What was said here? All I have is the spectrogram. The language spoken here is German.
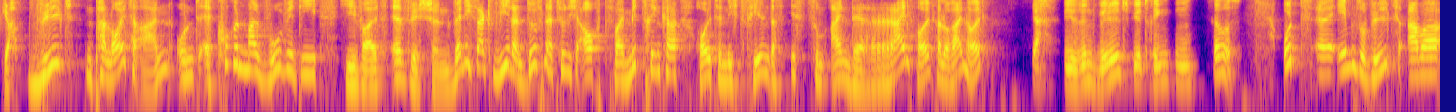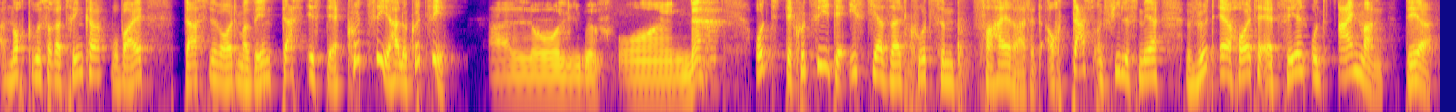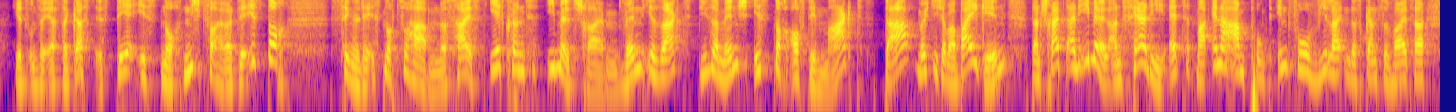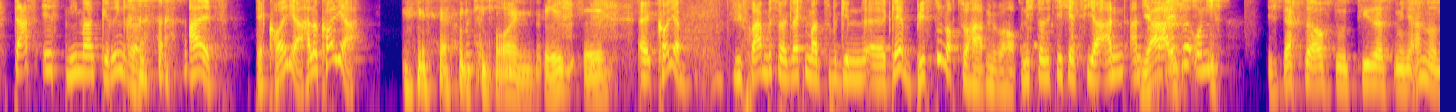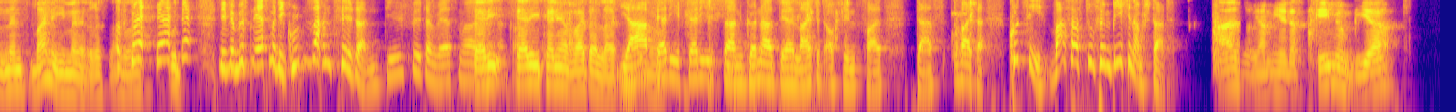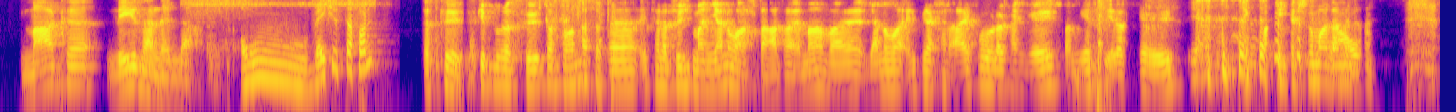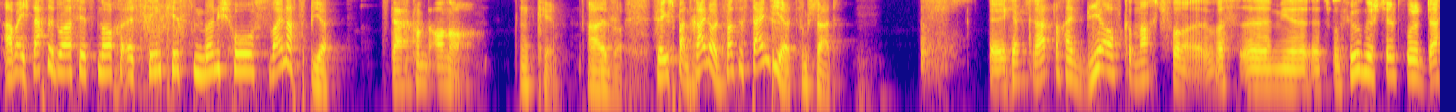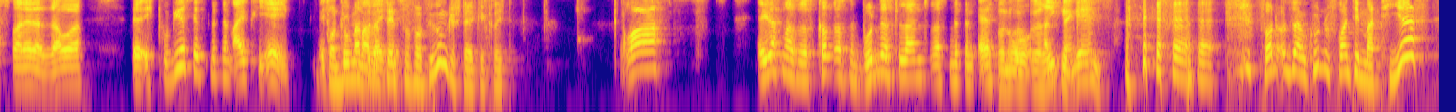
ja, wild ein paar Leute an und äh, gucken mal, wo wir die jeweils erwischen. Wenn ich sage wir, dann dürfen natürlich auch zwei Mittrinker heute nicht fehlen. Das ist zum einen der Reinhold. Hallo Reinhold. Ja, wir sind wild, wir trinken. Servus. Und äh, ebenso wild, aber noch größerer Trinker, wobei, das werden wir heute mal sehen, das ist der Kutzi. Hallo Kutzi. Hallo, liebe Freunde. Und der Kutzi, der ist ja seit kurzem verheiratet. Auch das und vieles mehr wird er heute erzählen. Und ein Mann, der jetzt unser erster Gast ist, der ist noch nicht verheiratet. Der ist noch Single, der ist noch zu haben. Das heißt, ihr könnt E-Mails schreiben. Wenn ihr sagt, dieser Mensch ist noch auf dem Markt, da möchte ich aber beigehen, dann schreibt eine E-Mail an ferdi.maennaarm.info. Wir leiten das Ganze weiter. Das ist niemand Geringeres als der Kolja. Hallo Kolja. Moin, Grüße. Äh, Kolja, die Frage müssen wir gleich mal zu Beginn äh, klären. Bist du noch zu haben überhaupt? Nicht, dass ich dich jetzt hier an, anpreise ja, ich, und. Ich, ich dachte auch, du teaserst mich an und nennst meine E-Mail-Adresse. nee, wir müssen erstmal die guten Sachen filtern. Die filtern wir erstmal. Ferdi, Ferdi kann ja weiterleiten. Ja, genau. Ferdi, Ferdi ist da ein Gönner, der leitet auf jeden Fall das weiter. Kutzi, was hast du für ein Bierchen am Start? Also, wir haben hier das Premium-Bier Marke Weserländer. Oh, welches davon? Das Pilz. Es gibt nur das Pilz davon. Ach so, okay. äh, ist ja natürlich mein Januar-Starter immer, weil Januar entweder kein Alkohol oder kein Geld. Bei mir ist eher das Geld. Ja. Ich fange jetzt schon mal damit an. Aber ich dachte, du hast jetzt noch äh, zehn Kisten Mönchhofs Weihnachtsbier. Das kommt auch noch. Okay, also sehr gespannt. Reinhold, was ist dein Bier zum Start? Äh, ich habe gerade noch ein Bier aufgemacht, was äh, mir äh, zur Verfügung gestellt wurde. Das war leider sauer. Äh, ich probiere es jetzt mit einem IPA. Ich Von wem hast du das denn zur Verfügung gestellt gekriegt? Boah. Ich sag mal so, es kommt aus einem Bundesland, was mit einem S Von so Ulrike anfängt. Gens. Von unserem guten Freund, dem Matthias?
